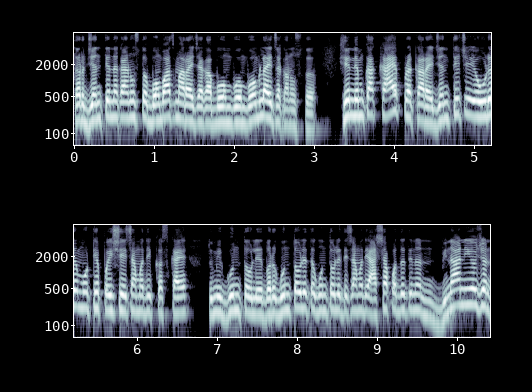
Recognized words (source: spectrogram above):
तर जनतेनं काय नुसतं बोंबाच मारायच्या का? बोंब बोंब बोंबलायचं का नुसतं? हे नेमका काय प्रकार आहे? जनतेचे एवढे मोठे पैसे याच्यामध्ये कसं काय तुम्ही गुंतवले? बरं गुंतवले तर गुंतवले त्याच्यामध्ये अशा पद्धतीनं बिना नियोजन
